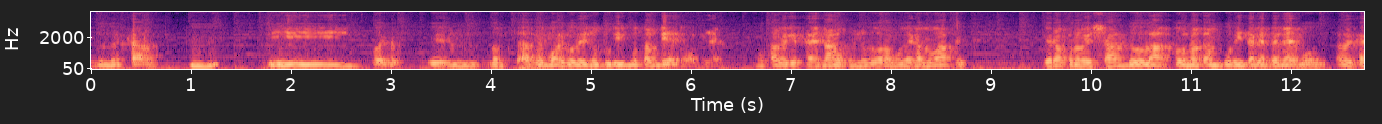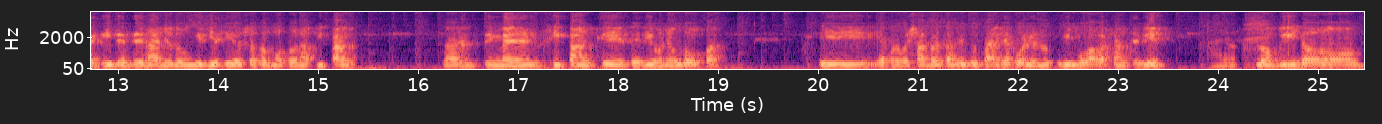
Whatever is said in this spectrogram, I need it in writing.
en el mercado. Y bueno, el- lo- hacemos algo de no turismo también, como sabe que está en auge, ¿no? Todas las bodegas lo hacen, pero aprovechando la zona tan bonita que tenemos, sabes que aquí desde el año 2018 somos zona CIPAN, la- el primer CIPAN que se dio en Europa, y, y aprovechando estas circunstancias, pues el enoturismo va bastante bien. Los vinos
